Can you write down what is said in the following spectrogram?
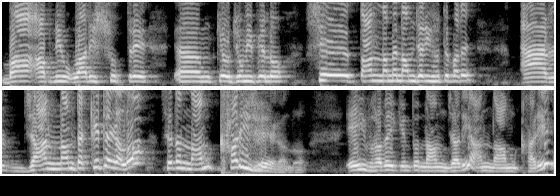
বা আপনি ওয়ারিশ সূত্রে কেউ জমি পেল, সে তার নামে নামজারি হতে পারে। আর যার নামটা কেটে গেল, সেটার নাম খারিজ হয়ে গেল। এইভাবেই কিন্তু নামজারি আর নাম খারিজ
